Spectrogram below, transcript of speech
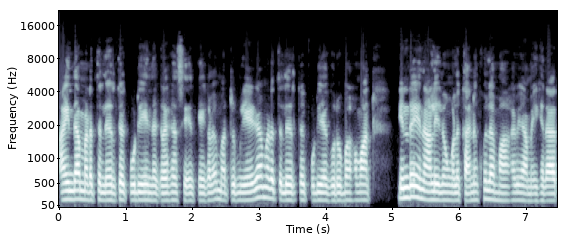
ஐந்தாம் இடத்தில் இருக்கக்கூடிய இந்த கிரக சேர்க்கைகளும் மற்றும் ஏழாம் இடத்தில் இருக்கக்கூடிய குரு பகவான் இன்றைய நாளில் உங்களுக்கு அனுகூலமாகவே அமைகிறார்.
